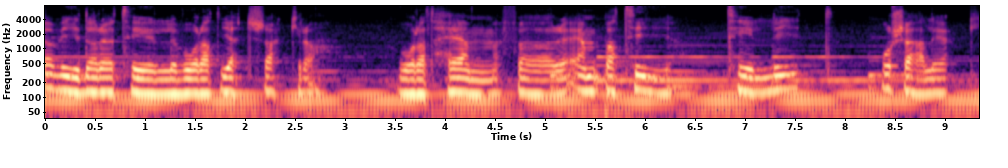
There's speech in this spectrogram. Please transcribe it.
Sakta vidare till vårat hjärtchakra. Vårat hem för empati, tillit och kärlek.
